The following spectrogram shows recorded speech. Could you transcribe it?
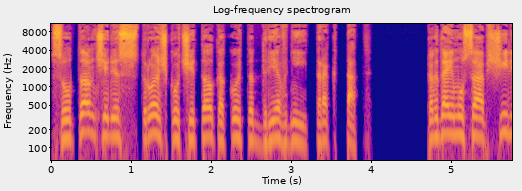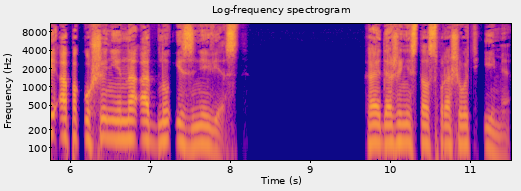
Султан через строчку читал какой-то древний трактат, когда ему сообщили о покушении на одну из невест. Кай даже не стал спрашивать имя.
